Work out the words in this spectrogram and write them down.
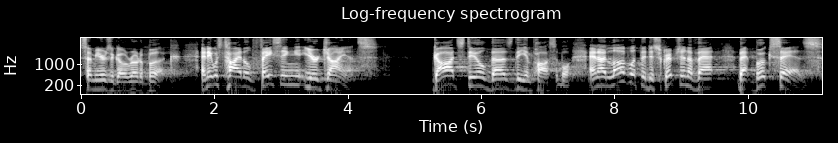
some years ago, wrote a book, and it was titled Facing Your Giants. God still does the impossible. And I love what the description of that, that book says.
